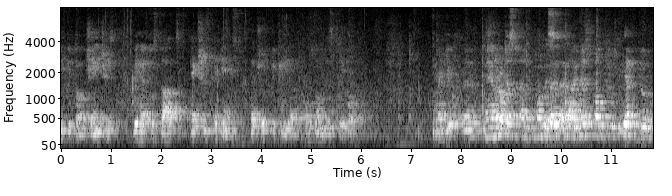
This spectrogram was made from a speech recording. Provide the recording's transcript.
if we don't change it, we have to start actions against. That should be clear also on this table. Thank you. Uh, May I just add one I I just want to, Yep. to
